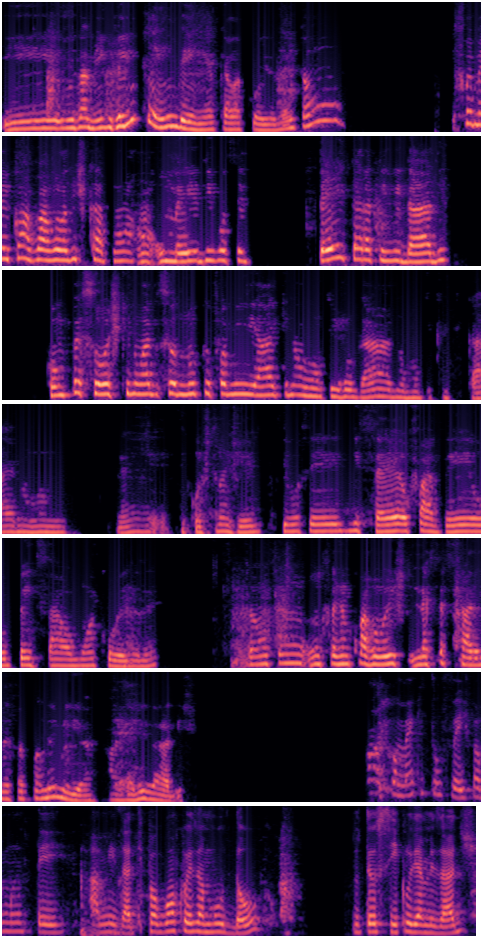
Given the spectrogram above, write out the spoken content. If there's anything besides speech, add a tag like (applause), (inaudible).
E os amigos eles entendem aquela coisa, né? Então foi meio que uma válvula de escape, um, um meio de você ter interatividade com pessoas que não é do seu núcleo familiar, que não vão te julgar, não vão te criticar, não vão né, te constranger se você disser ou fazer ou pensar alguma coisa, né? Então foi um, um feijão com arroz necessário nessa pandemia, as amizades. Como é que tu fez para manter a amizade? Tipo, alguma coisa mudou no teu ciclo de amizades?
